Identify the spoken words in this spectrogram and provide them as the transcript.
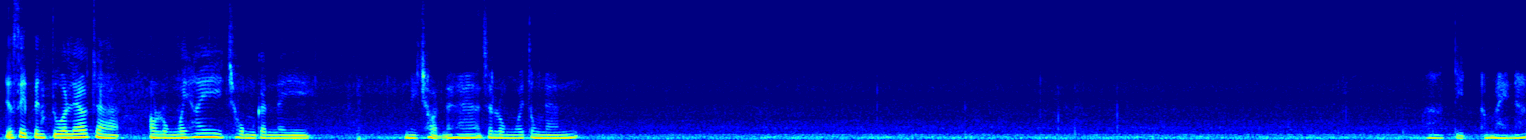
เดี๋ยวเสร็จเป็นตัวแล้วจะเอาลงไว้ให้ชมกันใน ในช็อตนะคะ จะลงไว้ตรงนั้นติดเอาใหม่นะ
